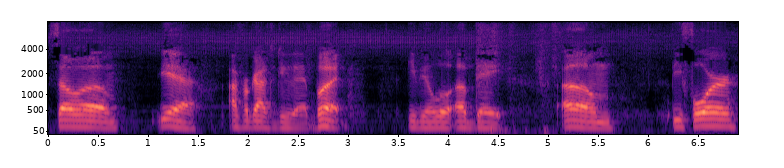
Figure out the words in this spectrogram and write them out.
So um, yeah, I forgot to do that, but give you a little update. Um, before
